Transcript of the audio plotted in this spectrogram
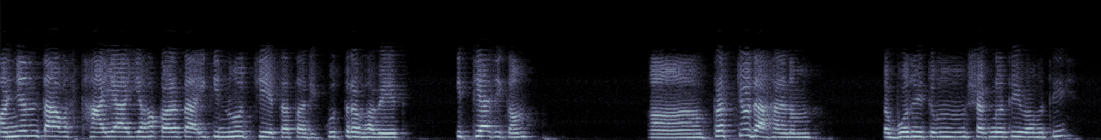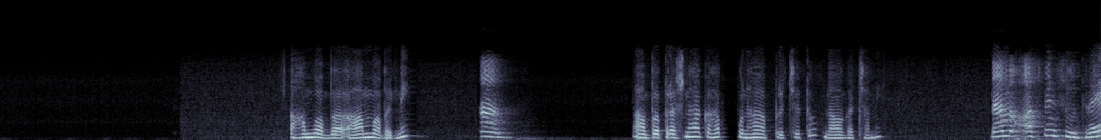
अन्यन्तावस्थाया यः कर्ता इति नोच्येत तर्हि कुत्र भवेत्? इत्यादिकं प्रत्युदाहरणं बोधयितुं शक्नोति भवती? अहं वा अहं वा भगिनि? प्रश्नः कः? पुनः पृच्छतु न अवगच्छामि। नाम अस्मिन् सूत्रे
